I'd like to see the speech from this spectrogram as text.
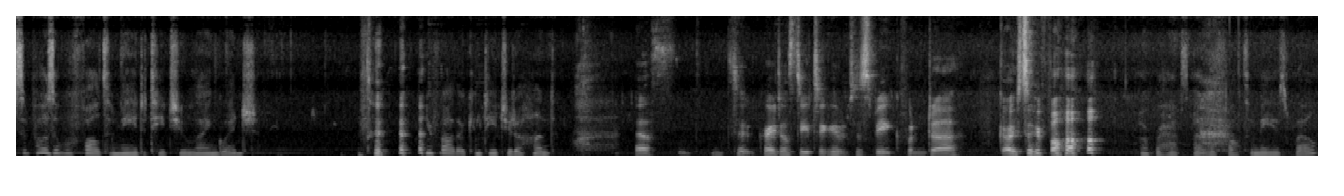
Suppose it will fall to me to teach you language. Your father can teach you to hunt. Yes. To Kratos teaching him to speak would uh, go so far. Or perhaps that will fall to me as well,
